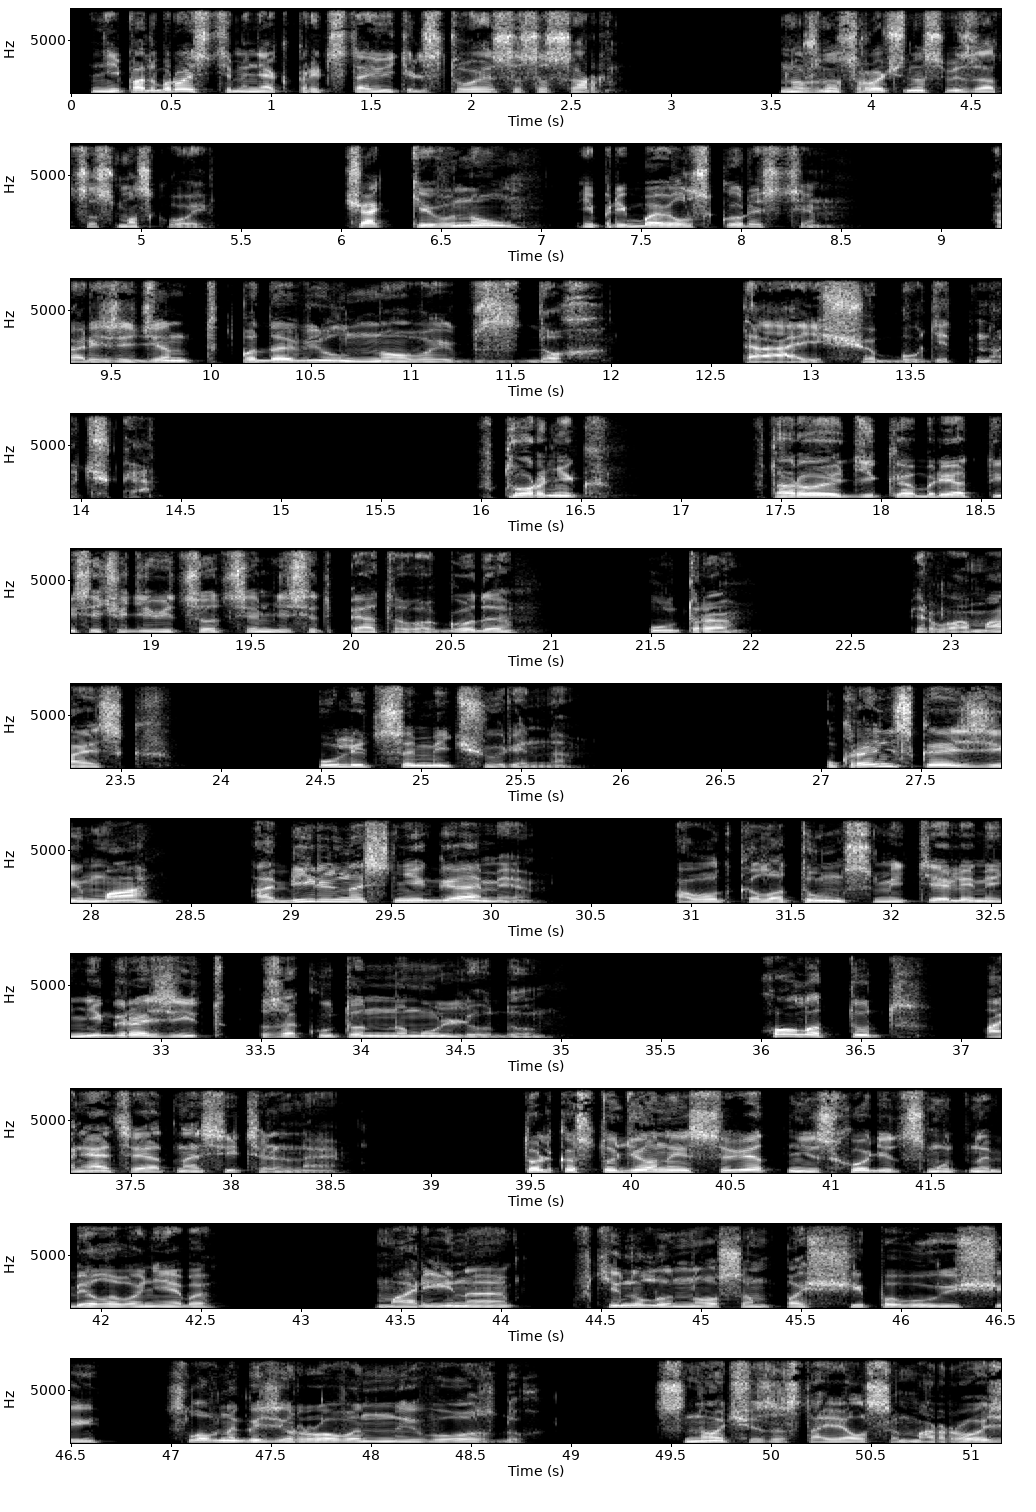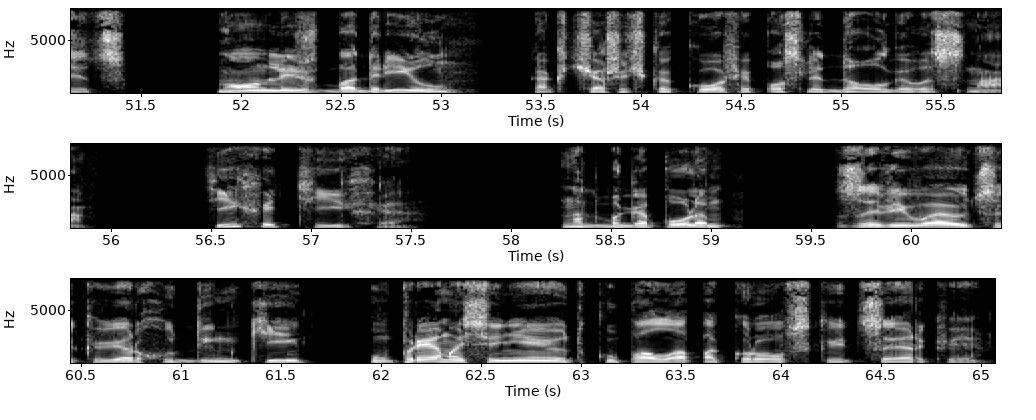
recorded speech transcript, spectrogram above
Не подбросите меня к представительству СССР. Нужно срочно связаться с Москвой. Чак кивнул и прибавил скорости. А резидент подавил новый вздох. Та еще будет ночка. Вторник, 2 декабря 1975 года, утро, Первомайск, улица Мичурина. Украинская зима обильна снегами, а вот колотун с метелями не грозит закутанному люду. Холод тут понятие относительное. Только студеный свет не сходит с мутно-белого неба. Марина втянула носом пощипывающий, словно газированный воздух. С ночи застоялся морозец, но он лишь бодрил, как чашечка кофе после долгого сна. Тихо-тихо. Над богополем завиваются кверху дымки, упрямо синеют купола Покровской церкви.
